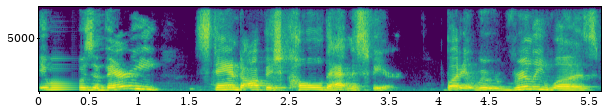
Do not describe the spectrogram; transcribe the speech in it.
It was a very standoffish, cold atmosphere. But it really was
